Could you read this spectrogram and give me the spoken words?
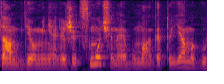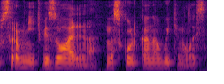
там, где у меня лежит смоченная бумага, то я могу сравнить визуально, насколько она вытянулась.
